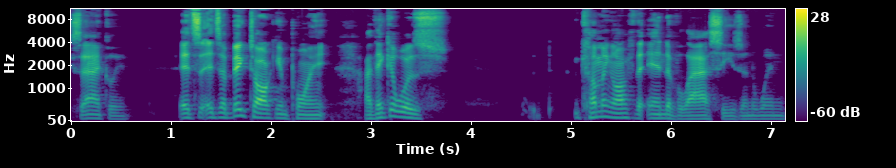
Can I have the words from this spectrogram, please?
exactly. It's it's a big talking point. I think it was coming off the end of last season when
